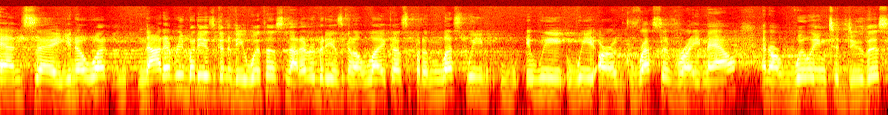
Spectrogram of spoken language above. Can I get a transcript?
and say, you know what, not everybody is going to be with us, not everybody is going to like us, but unless we, we, we are aggressive right now and are willing to do this,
